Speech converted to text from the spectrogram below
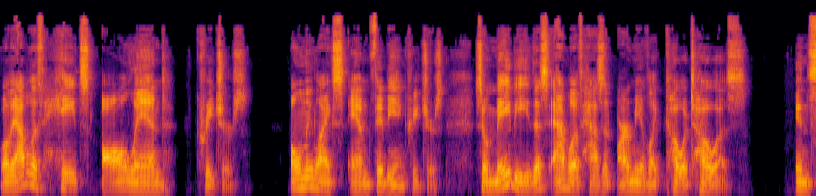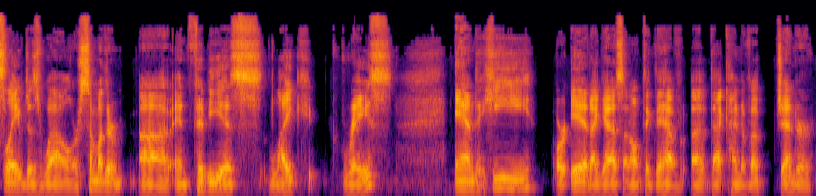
Well, the aboleth hates all land creatures, only likes amphibian creatures. So maybe this aboleth has an army of like Kuo-toas enslaved as well, or some other uh, amphibious like race. And he or it, I guess, I don't think they have uh, that kind of a gender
